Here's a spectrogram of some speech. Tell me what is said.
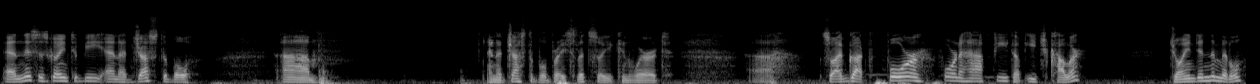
And this is going to be an adjustable um, an adjustable bracelet so you can wear it. Uh, so I've got four, four and a half feet of each color joined in the middle.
